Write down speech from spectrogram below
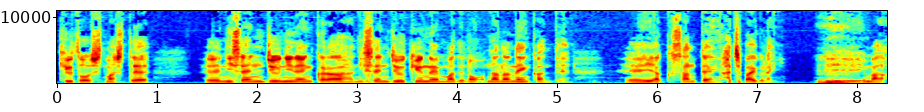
急増しまして、えー2012年から2019年までの7年間で、えー約3.8倍ぐらいに、えー今、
